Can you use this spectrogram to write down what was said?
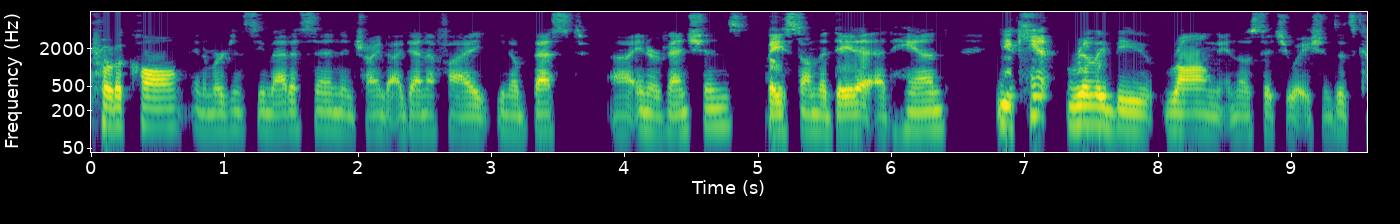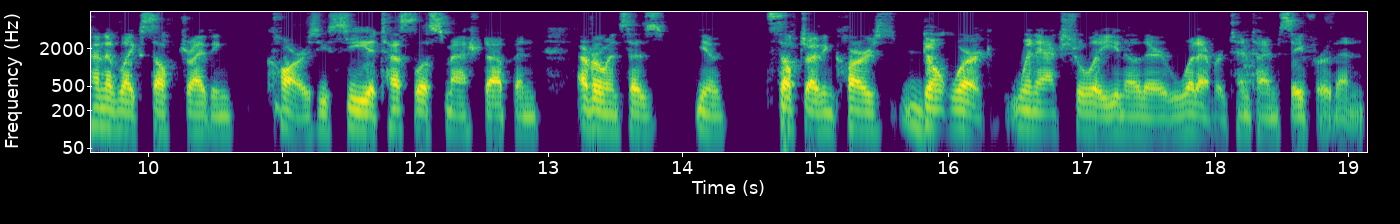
protocol in emergency medicine and trying to identify, you know, best uh, interventions based on the data at hand. You can't really be wrong in those situations. It's kind of like self-driving cars. You see a Tesla smashed up and everyone says, you know, self-driving cars don't work when actually, you know, they're whatever, 10 times safer than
